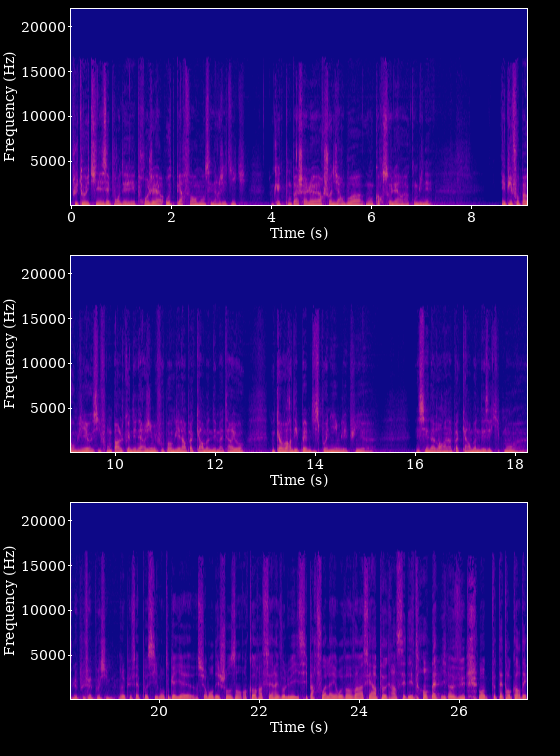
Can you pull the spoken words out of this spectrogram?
plutôt utilisé pour des projets à haute performance énergétique, donc avec pompe à chaleur, chaudière bois ou encore solaire combiné. Et puis, il faut pas oublier aussi, on parle que d'énergie, mais il faut pas oublier l'impact carbone des matériaux. Donc, avoir des PEP disponibles et puis euh, essayer d'avoir un impact carbone des équipements euh, le plus faible possible. Le plus faible possible. En tout cas, il y a sûrement des choses encore à faire évoluer. Ici, parfois, l'aéro 2020 a fait un peu grincer des dents, on l'a bien vu. Donc, peut-être encore des,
